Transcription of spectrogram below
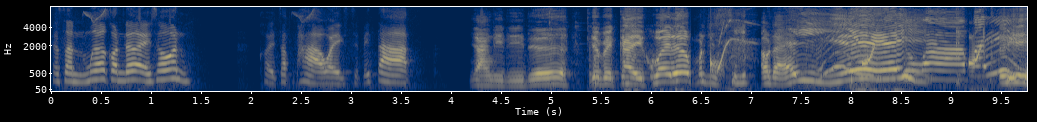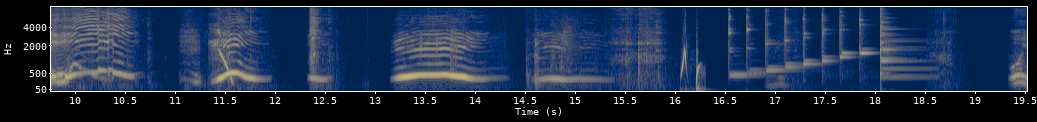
กระสันเมื่อก่อนเด้อไอ้ส้นข่อยจักผ่าไว้สิไปตากอย่างดีๆเด้ออย่าไปไก่ควายเด้อมันสิซิดเอาได้เย้ยว่าไป เอ้ยเฮ้ยเฮ้ย อุ้ย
